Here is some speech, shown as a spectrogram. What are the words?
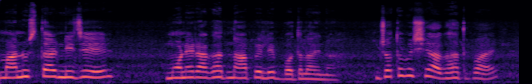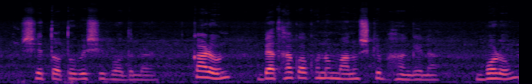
মানুষ তার নিজের মনের আঘাত না পেলে বদলায় না। যত বেশি আঘাত পায়, সে তত বেশি বদলায়। কারণ ব্যথা কখনো মানুষকে ভাঙে না, বরং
